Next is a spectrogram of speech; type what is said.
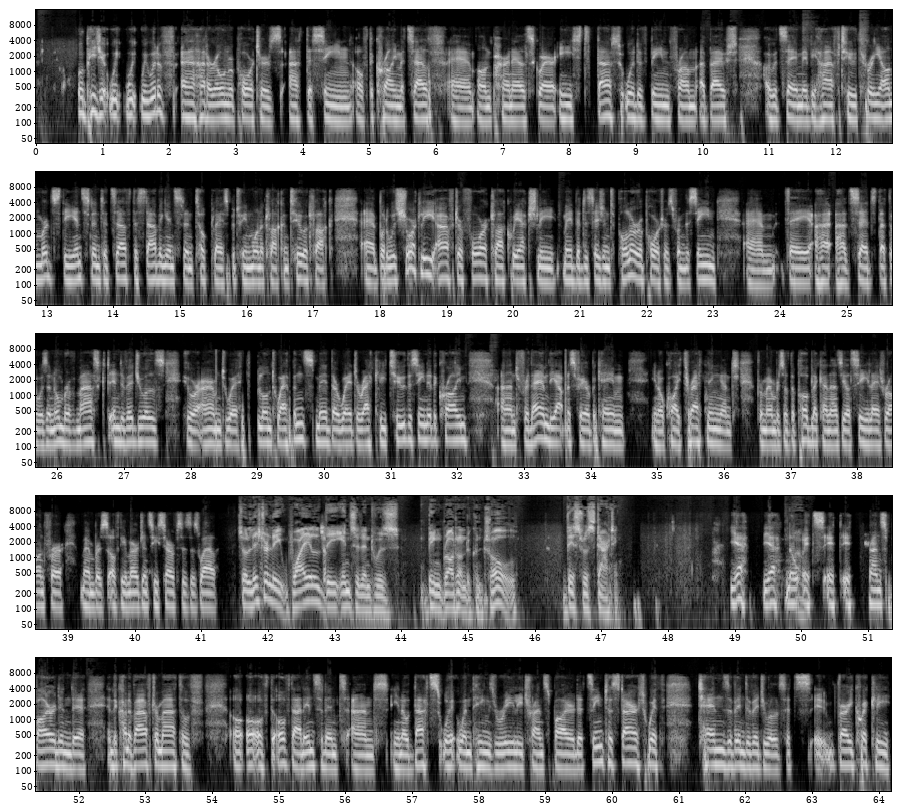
well, PJ, we, we, we would have uh, had our own reporters at the scene of the crime itself um, on Parnell Square East. That would have been from about, I would say, maybe half two, three onwards. The incident itself, the stabbing incident, took place between one o'clock and two o'clock. Uh, but it was shortly after four o'clock we actually made the decision to pull our reporters from the scene. Um, they ha- had said that there was a number of masked individuals who were armed with blunt weapons made their way directly to the scene of the crime, and for them the atmosphere became, you know, quite threatening, and for members of the public, and as you'll see later on, for members of the emergency services as well. So, literally, while the incident was being brought under control, this was starting. Yeah, yeah, no, um, it's it it transpired in the in the kind of aftermath of of of, the, of that incident, and you know that's w- when things really transpired. It seemed to start with tens of individuals. It's it very quickly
